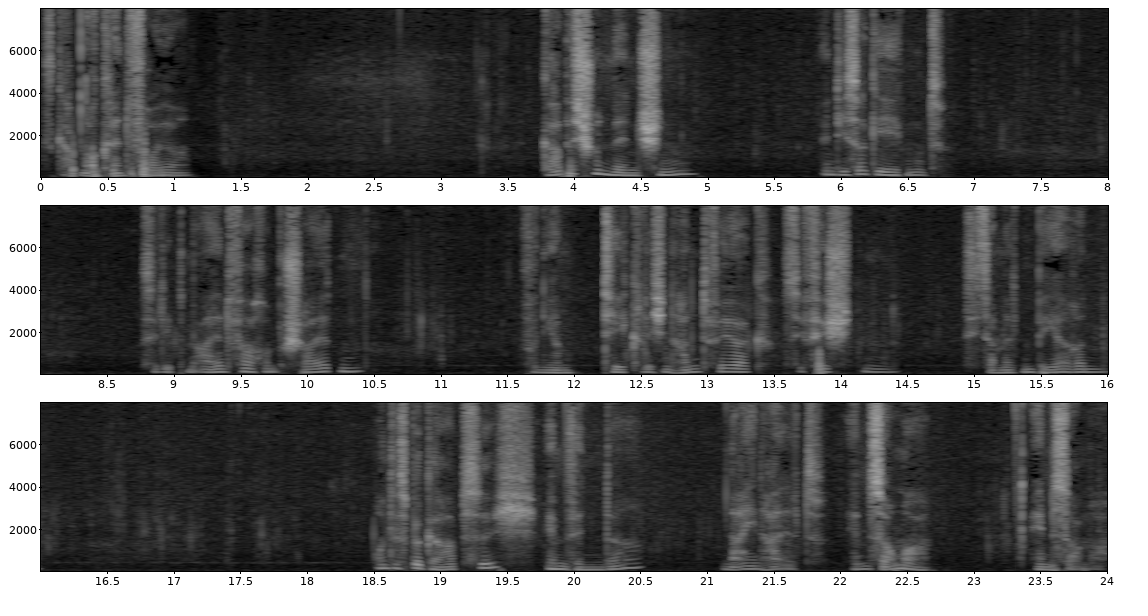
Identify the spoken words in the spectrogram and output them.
Es gab noch kein Feuer. Gab es schon Menschen in dieser Gegend? Sie lebten einfach und bescheiden von ihrem täglichen Handwerk. Sie fischten, sie sammelten Beeren. Und es begab sich im Winter, nein halt, im Sommer, im Sommer.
